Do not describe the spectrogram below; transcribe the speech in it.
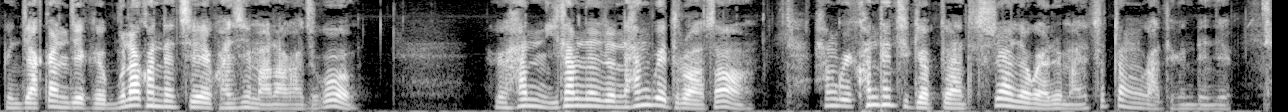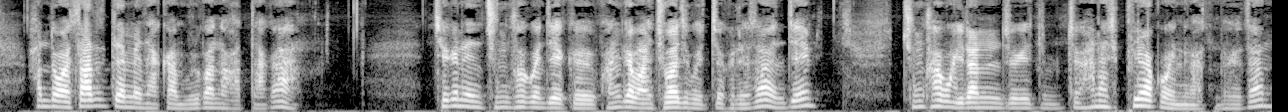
그 이제 약간 이제 그 문화 컨텐츠에 관심이 많아가지고 그 한 2, 3년 전에 한국에 들어와서 한국의 컨텐츠 기업들한테 투자하려고 애를 많이 썼던 것 같아요. 근데 이제 한동안 사드 때문에 잠깐 물 건너갔다가 최근에는 중국하고 이제 그 관계가 많이 좋아지고 있죠. 그래서 이제 중국하고 일하는 쪽에 좀 하나씩 풀려가고 있는 것 같습니다. 그래서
